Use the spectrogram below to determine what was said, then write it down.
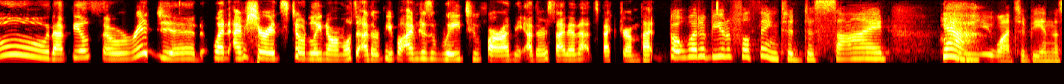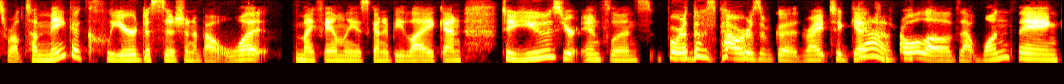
ooh that feels so rigid when i'm sure it's totally normal to other people. I'm just way too far on the other side of that spectrum but But what a beautiful thing to decide yeah you want to be in this world, to make a clear decision about what my family is going to be like and to use your influence for those powers of good, right? To get Yeah. control of that one thing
